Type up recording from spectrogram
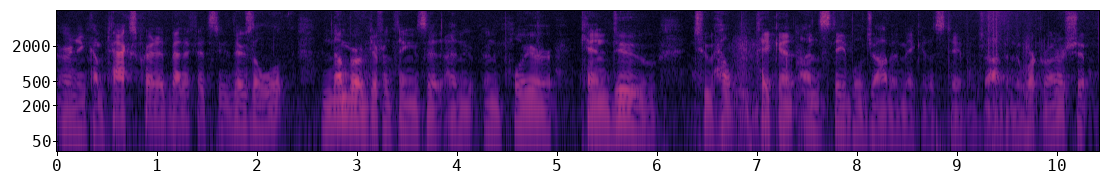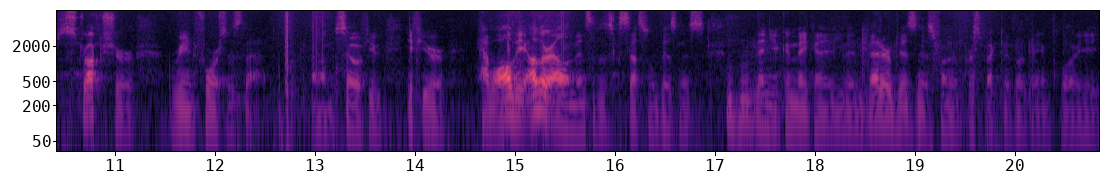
earned income tax credit benefits. There's a number of different things that an, an employer can do to help take an unstable job and make it a stable job. And the worker ownership structure reinforces that. Um, so if you if you have all the other elements of a successful business, mm-hmm. then you can make an even better business from the perspective of the employee.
